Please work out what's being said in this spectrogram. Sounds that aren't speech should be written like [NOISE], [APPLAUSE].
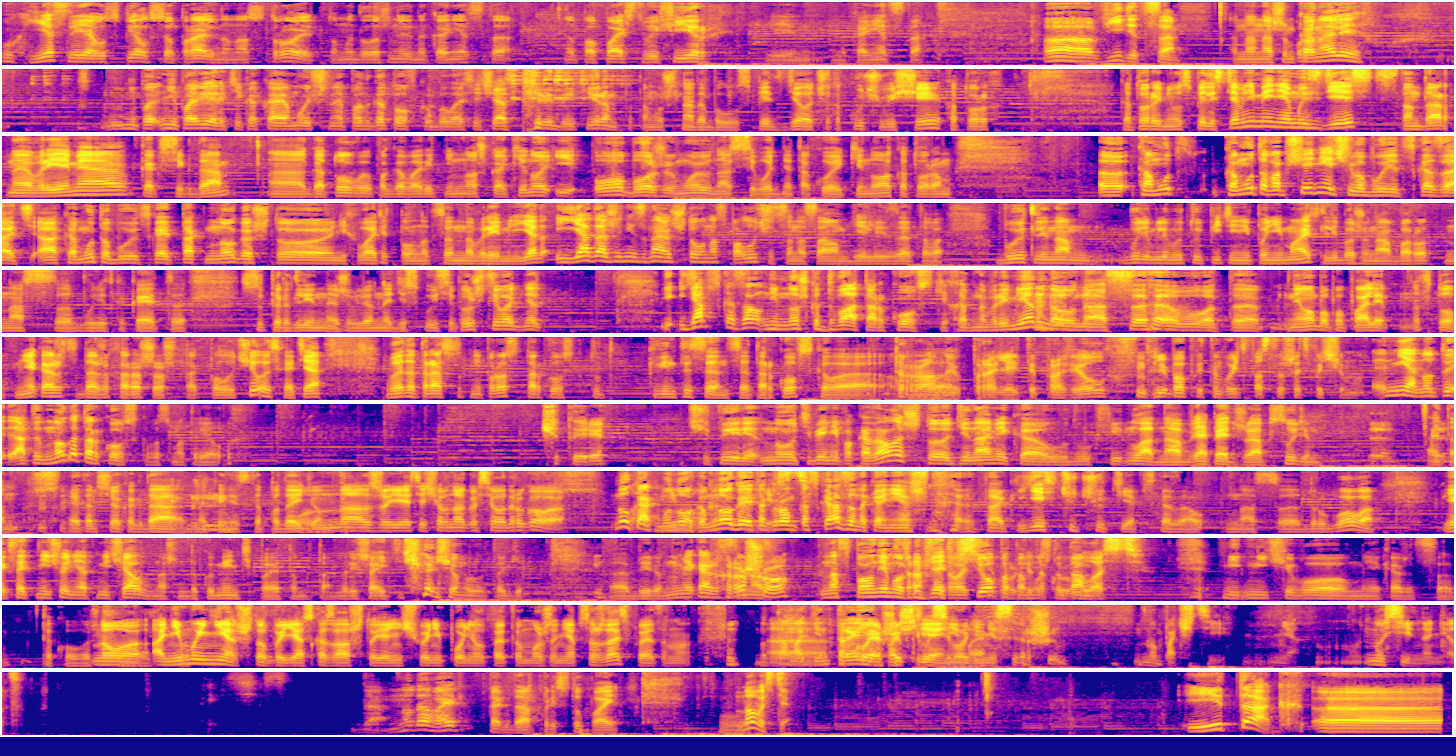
Ух, если я успел все правильно настроить, то мы должны наконец-то попасть в эфир и наконец-то э, видеться на нашем Ура. канале. Не, по, не поверите, какая мощная подготовка была сейчас перед эфиром, потому что надо было успеть сделать что-то кучу вещей, которых которые не успели. Тем не менее, мы здесь, стандартное время, как всегда, э, готовы поговорить немножко о кино. И, о боже мой, у нас сегодня такое кино, о котором Э, кому-то, кому-то вообще нечего будет сказать, а кому-то будет сказать так много, что не хватит полноценно времени. Я, я даже не знаю, что у нас получится на самом деле из этого. Будет ли нам, будем ли мы тупить и не понимать, либо же наоборот у нас будет какая-то супер длинная оживленная дискуссия. Потому что сегодня я бы сказал, немножко два Тарковских одновременно [LAUGHS] у нас. [LAUGHS] Вот. Э, оба попали в топ. Мне кажется, даже хорошо, что так получилось. Хотя в этот раз тут не просто Тарковский, тут квинтэссенция Тарковского. Странную вот. параллель ты провел. [LAUGHS] Любопытно будет послушать, почему. Не, ну ты. А ты много Тарковского смотрел? Четыре. Четыре. Ну, тебе не показалось, что динамика у двух фильмов... Ладно, опять же, обсудим. Да. Это, [LAUGHS] это все, когда [CLEARS THROAT] наконец-то подойдем. У нас же есть еще много всего другого. Ну как много? Много это громко сказано, конечно. [LAUGHS] так, есть чуть-чуть, я бы сказал, у нас э, другого. Я, кстати, ничего не отмечал в нашем документе, поэтому там решайте, [LAUGHS] что, что мы в итоге э, берем. Ну, мне кажется, Хорошо. Нас, нас вполне можно взять все, потому что там власть. Ни, ничего, мне кажется, такого. Но что аниме нет, чтобы я сказал, что я ничего не понял, поэтому можно не обсуждать, поэтому... Ну, там а, один трейлер Такой ошибки мы сегодня не совершим. Ну, почти. Нет. Ну, сильно нет. Да, ну давай тогда приступай. Новости. Итак, э,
